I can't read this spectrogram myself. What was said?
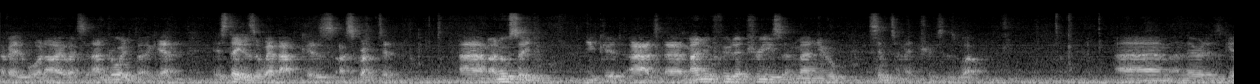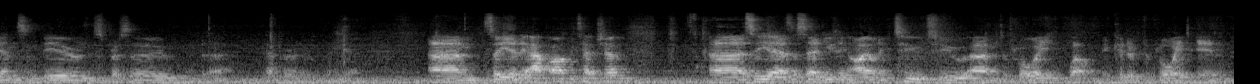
available on iOS and Android, but again, it stayed as a web app because I scrapped it. Um, and also, you could, you could add uh, manual food entries and manual symptom entries as well. Um, and there it is again, some beer and espresso, uh, pepper and everything. Yeah. Um, so yeah, the app architecture. Uh, so yeah, as I said, using Ionic 2 to um, deploy, well, it could have deployed in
